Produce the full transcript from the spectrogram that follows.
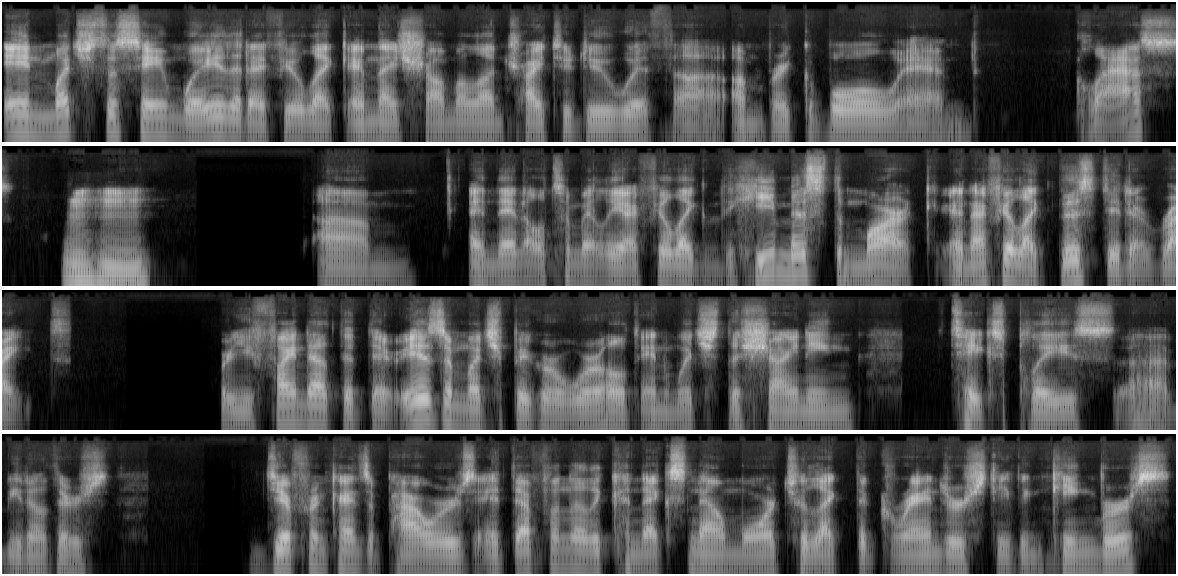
in much the same way that I feel like M Night Shyamalan tried to do with uh, Unbreakable and Glass. Mm-hmm. Um, and then ultimately, I feel like he missed the mark, and I feel like this did it right, where you find out that there is a much bigger world in which The Shining takes place. Uh, you know, there's different kinds of powers. It definitely connects now more to like the grander Stephen King verse.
